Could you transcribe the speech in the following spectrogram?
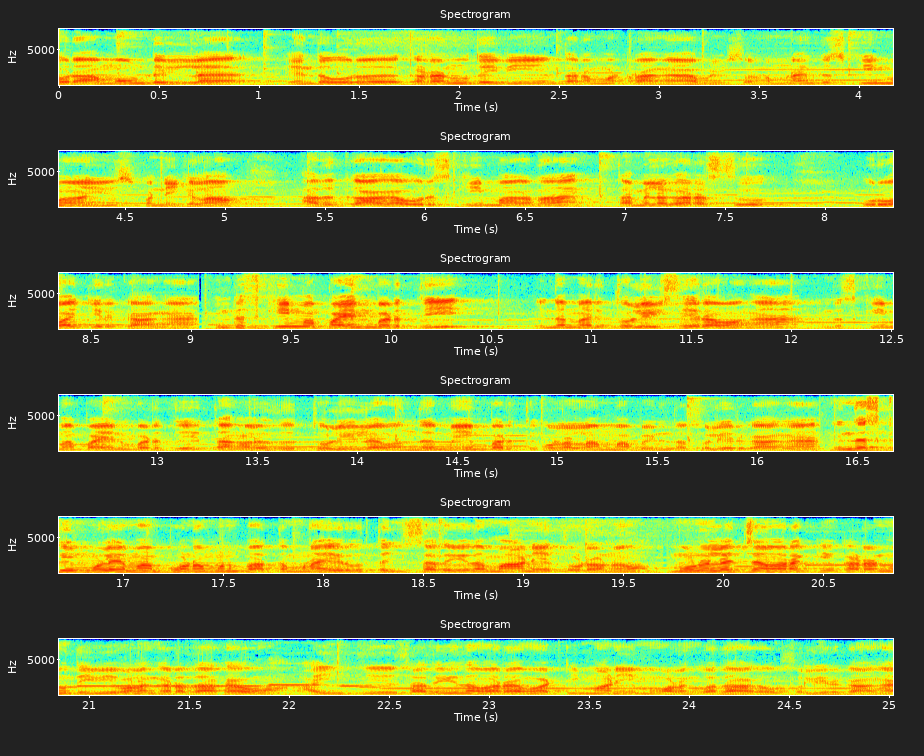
ஒரு அமௌண்ட் இல்லை எந்த ஒரு கடன் உதவியும் தரமாட்டுறாங்க அப்படின்னு சொன்னோம்னா இந்த ஸ்கீமை யூஸ் பண்ணிக்கலாம். அதுக்காக ஒரு ஸ்கீமாக தான் தமிழக அரசு உருவாக்கியிருக்காங்க. இந்த ஸ்கீமை பயன்படுத்தி இந்த மாதிரி தொழில் செய்கிறவங்க இந்த ஸ்கீமை பயன்படுத்தி தங்களது தொழிலை வந்து மேம்படுத்தி கொள்ளலாம் அப்படின்னு தான் சொல்லியிருக்காங்க. இந்த ஸ்கீம் மூலயமா போனோம்னு பார்த்தோம்னா இருபத்தஞ்சு சதவீதம் மானியத்துடனும் மூணு லட்சம் வரைக்கும் கடன் உதவி வழங்குறதாகவும் ஐந்து சதவீதம் வர வட்டி மானியமும் வழங்குவதாகவும் சொல்லியிருக்காங்க.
